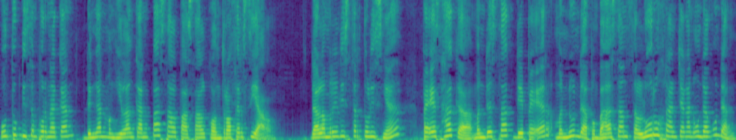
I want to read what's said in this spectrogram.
untuk disempurnakan dengan menghilangkan pasal-pasal kontroversial. Dalam rilis tertulisnya, PSHK mendesak DPR menunda pembahasan seluruh rancangan undang-undang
